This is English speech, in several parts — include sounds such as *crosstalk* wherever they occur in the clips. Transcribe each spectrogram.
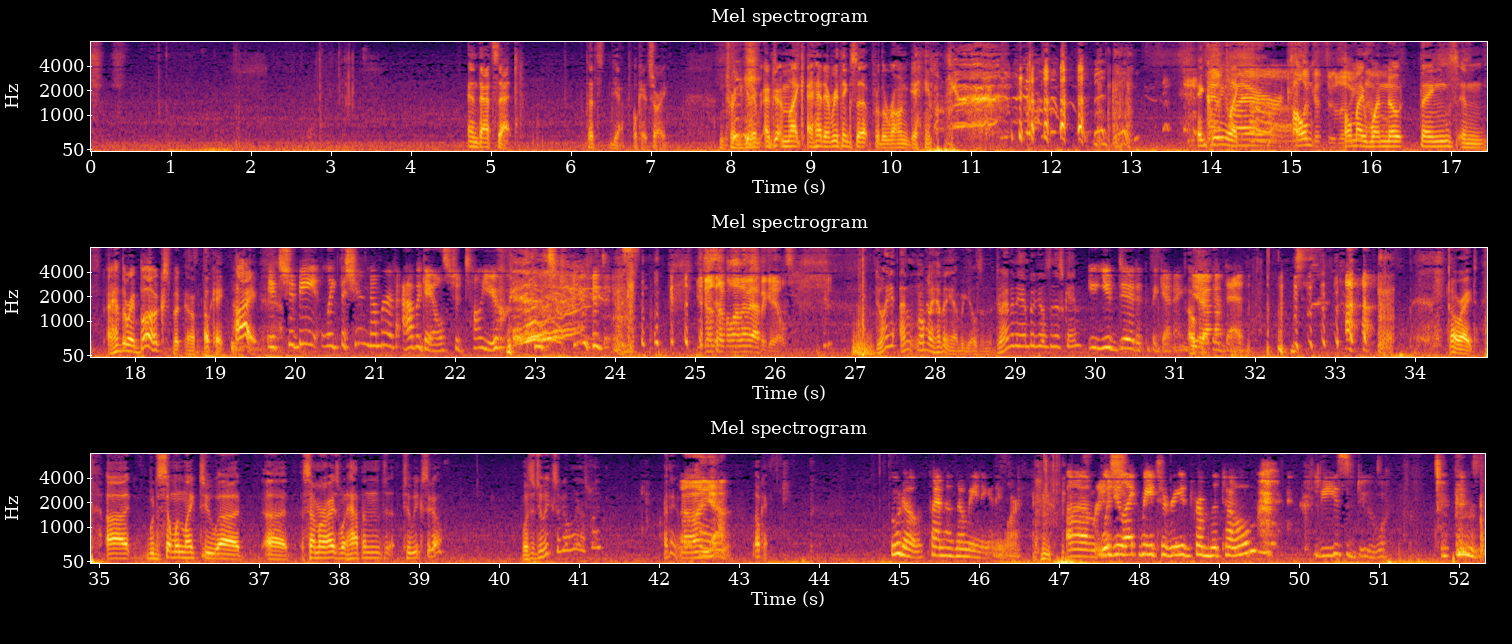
And that's that. That's, yeah, okay, sorry. I'm trying to get, every, I'm like, I had everything set up for the wrong game. *laughs* Including like Vampire, Call all my. OneNote things, and I have the right books, but uh, okay. Hi. It should be like the sheer number of Abigails should tell you *laughs* what it is. He does have a lot of Abigails. Do I? I don't know if I have any Abigails in it. Do I have any Abigails in this game? You, you did at the beginning. Okay. Yeah. They're dead. *laughs* All right. Uh, would someone like to uh, uh, summarize what happened two weeks ago? Was it two weeks ago last night? I think. It was. Uh, yeah. Okay. Who knows? Time has no meaning anymore. *laughs* Um, would you like me to read from the tome? Please do. *clears throat*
